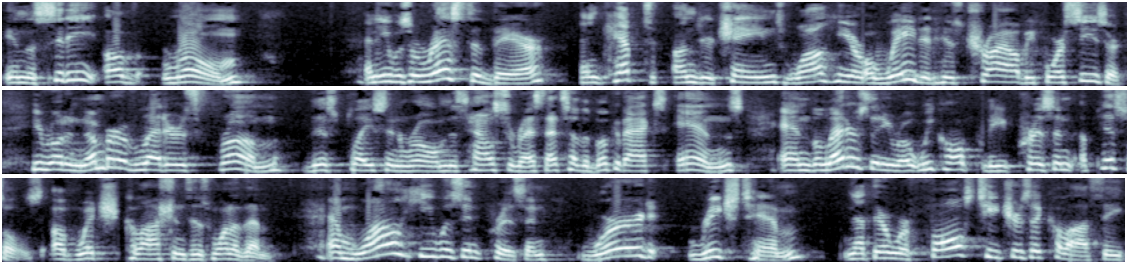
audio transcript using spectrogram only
in the city of Rome. And he was arrested there and kept under chains while he awaited his trial before Caesar. He wrote a number of letters from this place in Rome, this house arrest. That's how the book of Acts ends. And the letters that he wrote, we call the prison epistles, of which Colossians is one of them. And while he was in prison, word reached him that there were false teachers at Colossae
